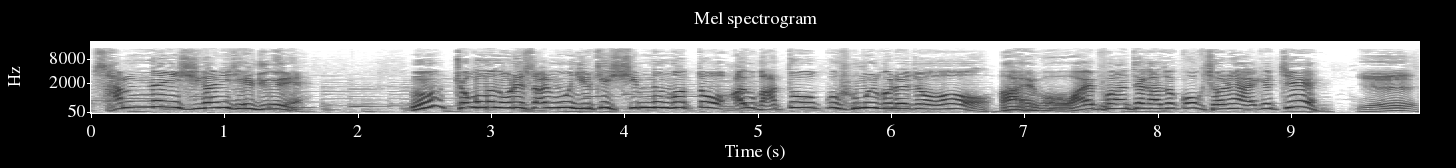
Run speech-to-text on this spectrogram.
삶는 시간이 제일 중요해. 어? 조금만 오래 삶으면 이렇게 씹는 것도 아유 맛도 없고 흐물거려져. 아이고 와이프한테 가서 꼭 전해 알겠지? 예.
